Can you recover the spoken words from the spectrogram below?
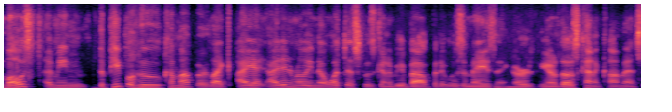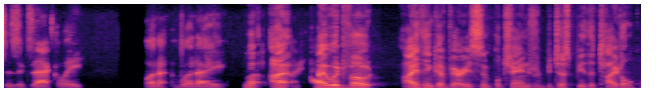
most, I mean, the people who come up are like, I I didn't really know what this was going to be about, but it was amazing, or you know, those kind of comments is exactly what I, what I Well, I I would vote. I think a very simple change would be just be the title,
